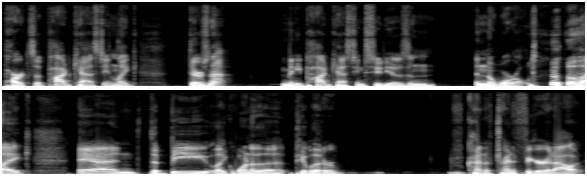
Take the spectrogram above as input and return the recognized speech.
parts of podcasting. Like there's not many podcasting studios in in the world like and to be like one of the people that are kind of trying to figure it out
